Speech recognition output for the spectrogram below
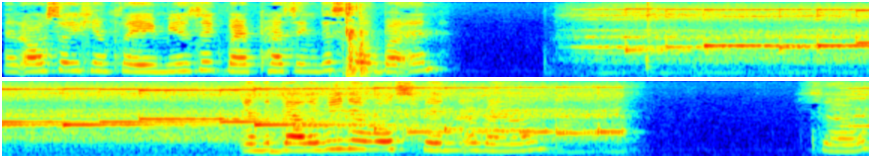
And also you can play music by pressing this little button. And the ballerina will spin around. So.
